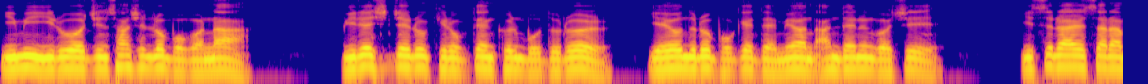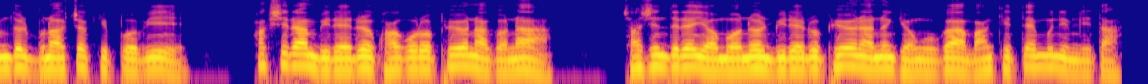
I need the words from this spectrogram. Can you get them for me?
이미 이루어진 사실로 보거나 미래 시제로 기록된 글 모두를 예언으로 보게 되면 안 되는 것이 이스라엘 사람들 문학적 기법이 확실한 미래를 과거로 표현하거나 자신들의 염원을 미래로 표현하는 경우가 많기 때문입니다.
